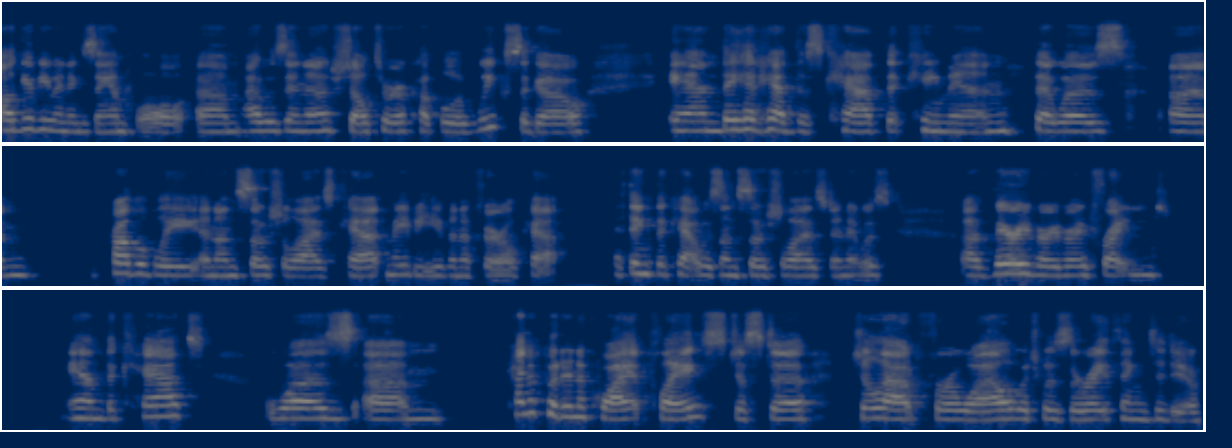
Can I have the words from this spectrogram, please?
I'll give you an example. Um, I was in a shelter a couple of weeks ago and they had had this cat that came in that was um, probably an unsocialized cat, maybe even a feral cat. I think the cat was unsocialized and it was uh, very, very, very frightened. And the cat was um, kind of put in a quiet place just to chill out for a while, which was the right thing to do.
